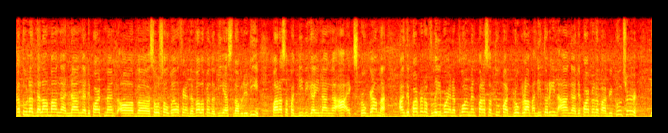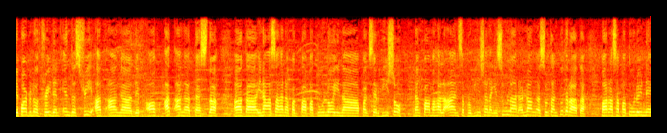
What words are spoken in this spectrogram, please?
katulad na lamang ng Department of uh, Social Welfare and Development o DSWD para sa pagbibigay ng AX program. Ang Department of Labor and Employment para sa TUPAD program. Andito rin ang Department of Agriculture, Department of Trade and Industry at ang uh, at ang uh, TESDA. At uh, inaasahan ang pagpapatuloy na pagserbisyo ng pamahalaan sa probinsya ng Isulan o ng Sultan Kudarat para sa patuloy na,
